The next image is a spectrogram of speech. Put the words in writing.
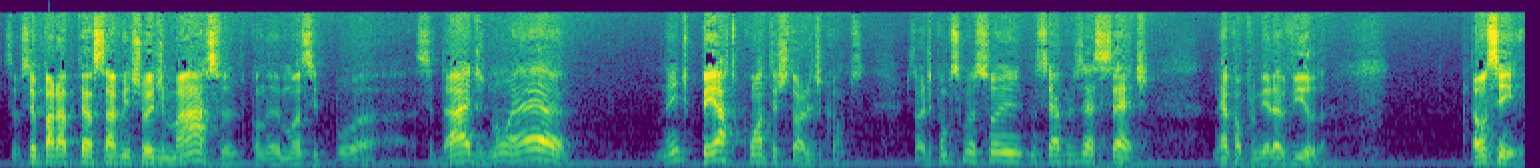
Se você parar para pensar 28 de março, quando emancipou a cidade, não é nem de perto conta a história de Campos. A história de Campos começou no século XVII, né, com a primeira vila. Então, assim,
